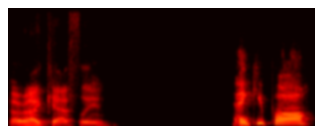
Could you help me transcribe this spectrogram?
All right, Kathleen. Thank you, Paul.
